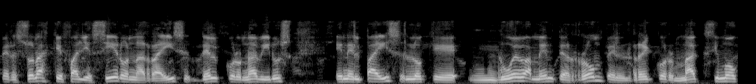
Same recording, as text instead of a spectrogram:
personas que fallecieron a raíz del coronavirus en el país, lo que nuevamente rompe el récord máximo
